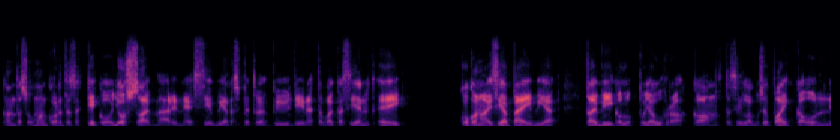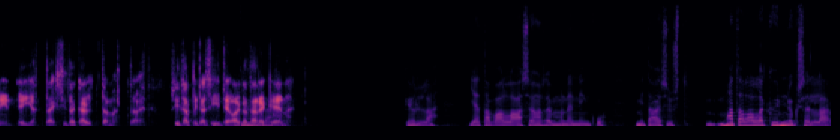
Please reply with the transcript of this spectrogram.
kantaisi oman kortensa kekoon jossain määrin edes siihen vieraspetojen pyyntiin, että vaikka siihen nyt ei kokonaisia päiviä tai viikonloppuja uhraakaan, mutta silloin kun se paikka on, niin ei jättäisi sitä käyttämättä. Että sitä pitäisi itse aika Kyllä. tärkeänä. Kyllä, ja tavallaan se on semmoinen, niin kuin, mitä olisi just matalalla kynnyksellä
